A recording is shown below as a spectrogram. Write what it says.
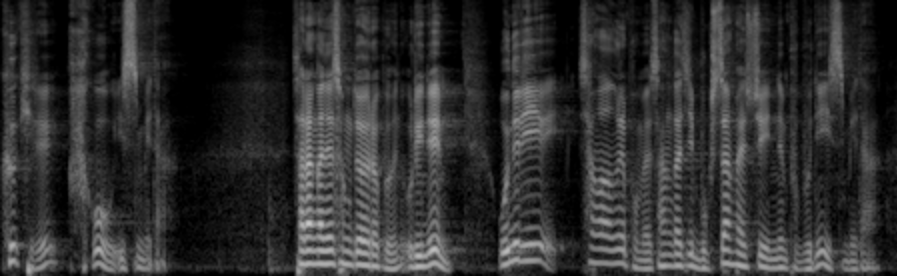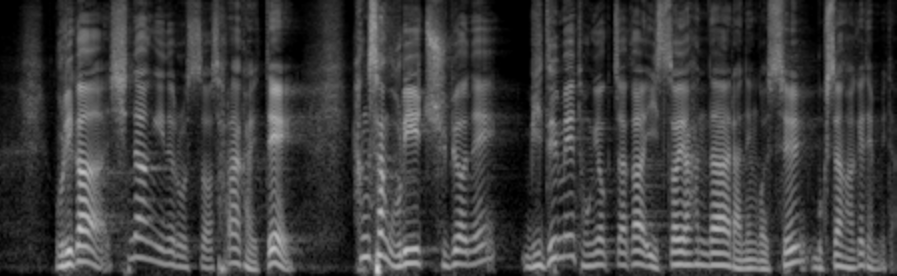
그 길을 가고 있습니다. 사랑하는 성도 여러분, 우리는 오늘 이 상황을 보면서 한 가지 묵상할 수 있는 부분이 있습니다. 우리가 신앙인으로서 살아갈 때 항상 우리 주변에 믿음의 동역자가 있어야 한다라는 것을 묵상하게 됩니다.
